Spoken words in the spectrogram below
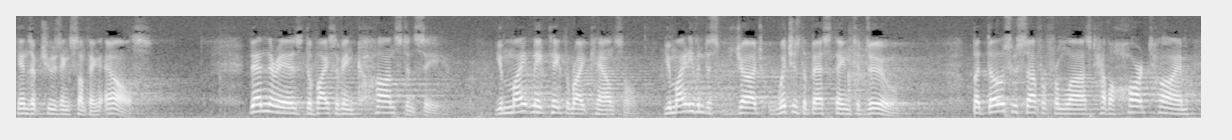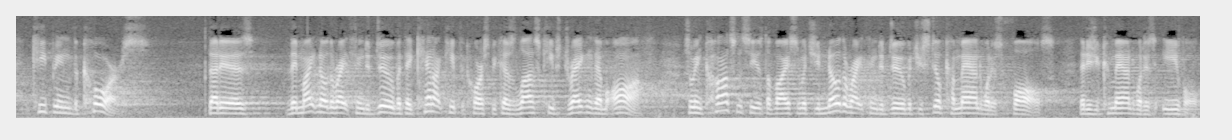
he ends up choosing something else. Then there is the vice of inconstancy. You might make, take the right counsel. You might even judge which is the best thing to do. But those who suffer from lust have a hard time keeping the course. That is, they might know the right thing to do, but they cannot keep the course because lust keeps dragging them off. So inconstancy is the vice in which you know the right thing to do, but you still command what is false. That is, you command what is evil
